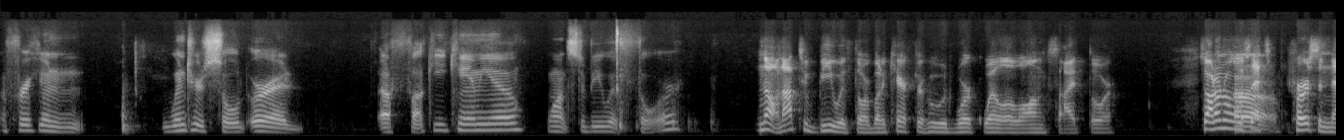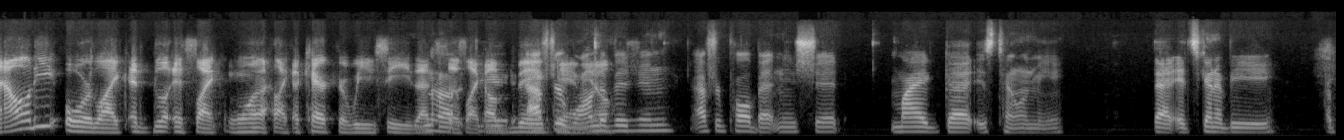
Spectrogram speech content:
A freaking Winter Soldier or a a fucky cameo wants to be with Thor. No, not to be with Thor, but a character who would work well alongside Thor. So I don't know if that's Oh. personality or like it's like one like a character we see that's No, like dude, a big after cameo. WandaVision, after Paul Bettany's shit, my gut is telling me that it's gonna be a if,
